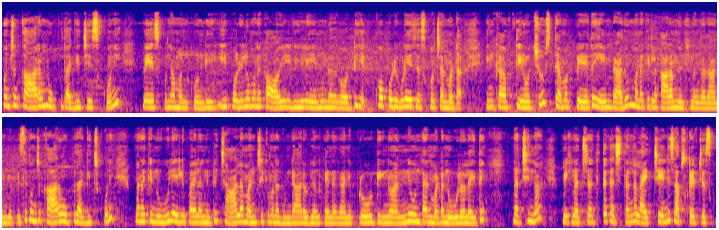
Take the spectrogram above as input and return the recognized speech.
కొంచెం కారం ఉప్పు తగ్గించేసుకొని వేసుకున్నాం అనుకోండి ఈ పొడిలో మనకు ఆయిల్ గీలు ఏముండదు కాబట్టి ఎక్కువ పొడి కూడా వేసేసుకోవచ్చు అనమాట ఇంకా తినొచ్చు స్టమక్ పెయిన్ అయితే ఏం రాదు. మనకి ఇట్లా కారం తింటున్నాం కదా అని చెప్పేసి కొంచెం కారం ఉప్పు తగ్గించుకొని మనకి నువ్వులు ఎల్లిపాయలు అనేవి చాలా మంచిగా మన గుండె ఆరోగ్యానికైనా కానీ ప్రోటీన్ అన్నీ ఉంటాయన్నమాట నువ్వులలో అయితే నచ్చిందా? మీకు నచ్చినట్లయితే ఖచ్చితంగా లైక్ చేయండి సబ్స్క్రైబ్ చేసుకోండి.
